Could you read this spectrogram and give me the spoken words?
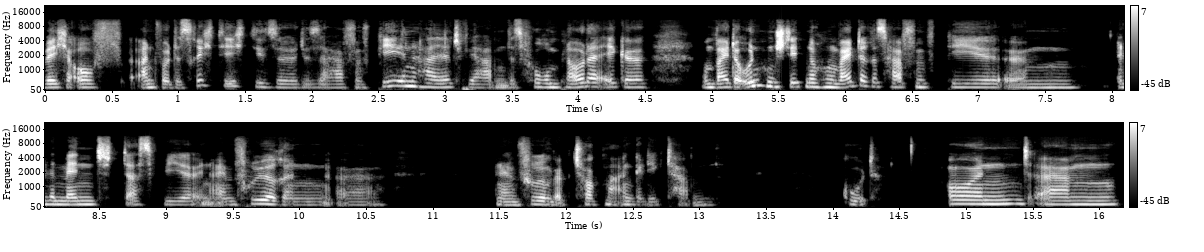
welche auf Antwort ist richtig, diese, dieser H5P-Inhalt. Wir haben das Forum Plauderecke und weiter unten steht noch ein weiteres H5P-Element, ähm, das wir in einem früheren, äh, in einem früheren Webtalk mal angelegt haben. Gut. Und ähm,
